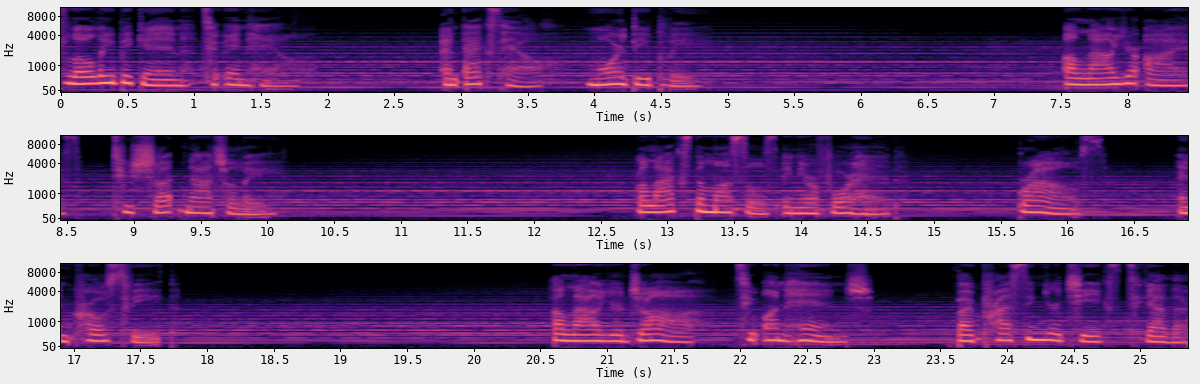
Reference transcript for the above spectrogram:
Slowly begin to inhale and exhale more deeply. Allow your eyes to shut naturally. Relax the muscles in your forehead, brows, and crow's feet. Allow your jaw to unhinge by pressing your cheeks together.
